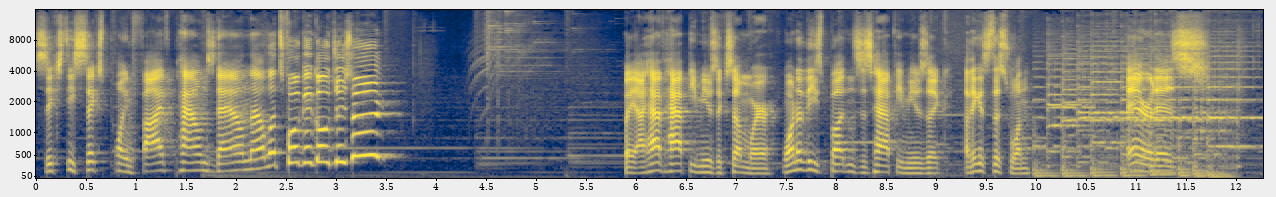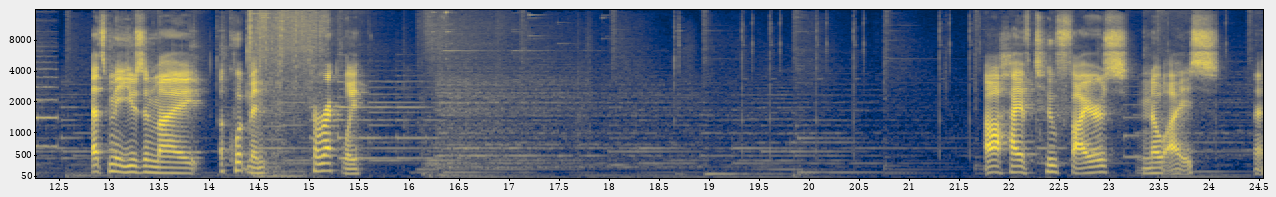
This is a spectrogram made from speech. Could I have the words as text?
66.5 pounds down now. Let's fucking go, Jason! Wait, I have happy music somewhere. One of these buttons is happy music. I think it's this one. There it is. That's me using my equipment correctly. Ah, I have two fires, no ice. Eh.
